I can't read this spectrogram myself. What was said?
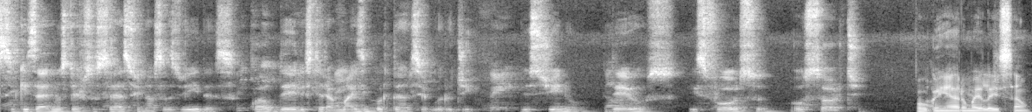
Se quisermos ter sucesso em nossas vidas, qual deles terá mais importância, Guruji? Destino, Deus, esforço ou sorte? Ou ganhar uma eleição?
